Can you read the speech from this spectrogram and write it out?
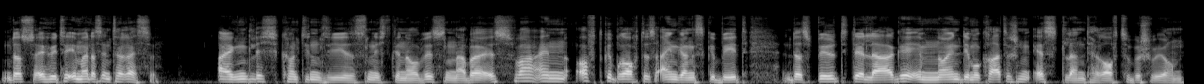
Das erhöhte immer das Interesse. Eigentlich konnten sie es nicht genau wissen, aber es war ein oft gebrauchtes Eingangsgebet, das Bild der Lage im neuen demokratischen Estland heraufzubeschwören.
